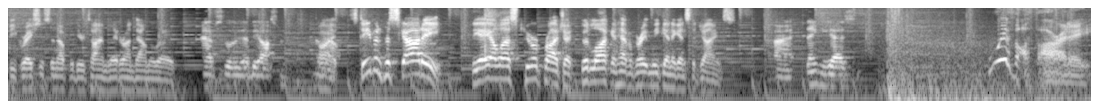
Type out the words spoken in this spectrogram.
be gracious enough with your time later on down the road. Absolutely, that'd be awesome. No All right. Stephen Piscotty, the ALS Cure Project. Good luck and have a great weekend against the Giants. All right. Thank you guys. With authority.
